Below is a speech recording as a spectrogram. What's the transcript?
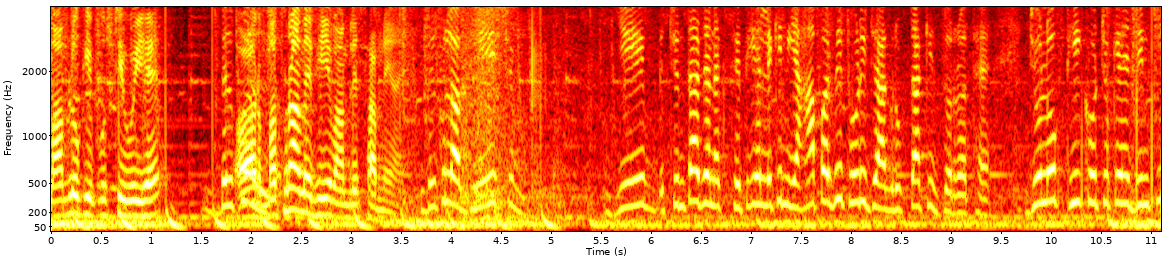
मामलों की पुष्टि हुई है और मथुरा में भी ये मामले सामने आए बिल्कुल अवधेश ये चिंताजनक स्थिति है, लेकिन यहाँ पर भी थोड़ी जागरूकता की ज़रूरत है। जो लोग ठीक हो चुके हैं, जिनकी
